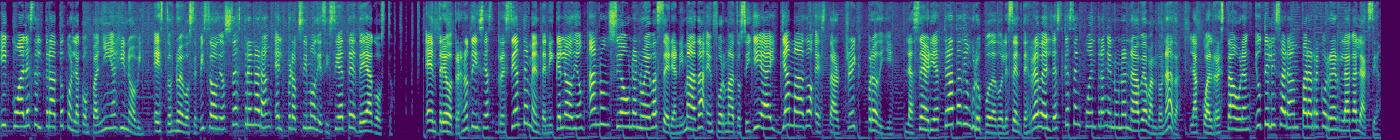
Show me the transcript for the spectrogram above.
¿Y cuál es el trato con la compañía Hinobi? Estos nuevos episodios se estrenarán el próximo 17 de agosto. Entre otras noticias, recientemente Nickelodeon anunció una nueva serie animada en formato CGI llamado Star Trek Prodigy. La serie trata de un grupo de adolescentes rebeldes que se encuentran en una nave abandonada, la cual restauran y utilizarán para recorrer la galaxia.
